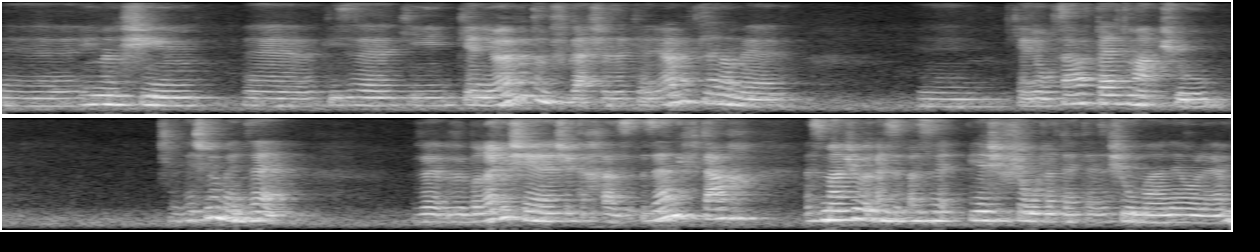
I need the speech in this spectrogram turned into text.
אה, עם אנשים, אה, כי, זה, כי, כי אני אוהבת את המפגש הזה, כי אני אוהבת ללמד, אה, כי אני רוצה לתת משהו, אז יש גם את זה. ו- וברגע ש- שככה זה נפתח, אז, משהו, אז, אז יש אפשרות לתת איזשהו מענה הולם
